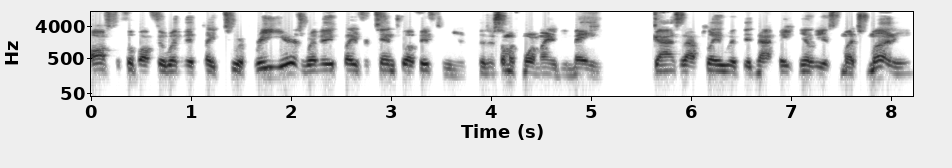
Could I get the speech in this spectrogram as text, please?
off the football field, whether they play two or three years, whether they play for 10, 12, 15 years, because there's so much more money to be made. Guys that I played with did not make nearly as much money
